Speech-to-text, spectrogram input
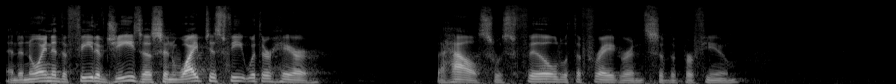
and anointed the feet of Jesus and wiped his feet with her hair. The house was filled with the fragrance of the perfume.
